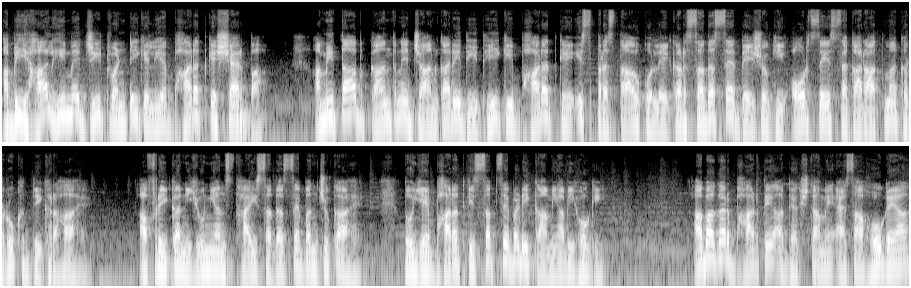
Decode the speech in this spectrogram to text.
अभी हाल ही में जी ट्वेंटी के लिए भारत के शेरपा, अमिताभ कांत ने जानकारी दी थी कि भारत के इस प्रस्ताव को लेकर सदस्य देशों की ओर से सकारात्मक रुख दिख रहा है। अफ्रीकन यूनियन स्थायी सदस्य बन चुका है तो ये भारत की सबसे बड़ी कामयाबी होगी। अब अगर भारतीय अध्यक्षता में ऐसा हो गया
